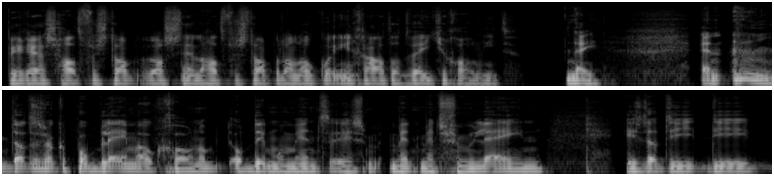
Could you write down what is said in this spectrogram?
Perez had Verstappen, wel sneller had Verstappen dan ook wel ingehaald. Dat weet je gewoon niet. Nee. En dat is ook een probleem ook gewoon op, op dit moment is met, met Formule 1. Is dat die, die,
